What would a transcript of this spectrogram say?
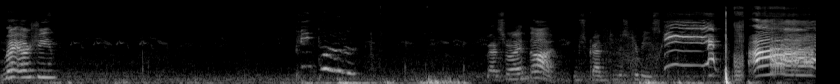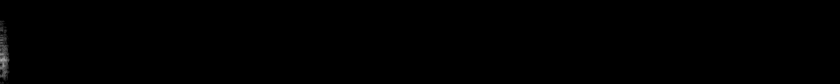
Right, Archie? That's what I thought. Subscribe to Mr. Beast.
